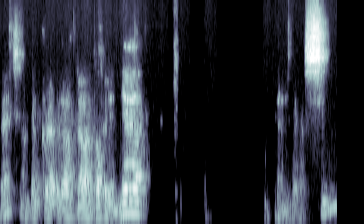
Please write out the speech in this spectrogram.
Right, I'm gonna grab it out now and pop it in here. And let's see.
